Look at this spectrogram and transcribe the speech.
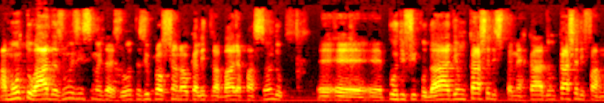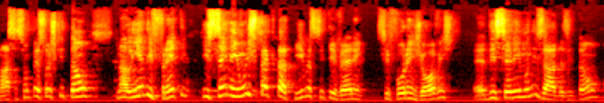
amontoadas umas em cima das outras, e o profissional que ali trabalha passando é, é, é, por dificuldade, um caixa de supermercado, um caixa de farmácia, são pessoas que estão na linha de frente e sem nenhuma expectativa, se tiverem, se forem jovens, é, de serem imunizadas. Então,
